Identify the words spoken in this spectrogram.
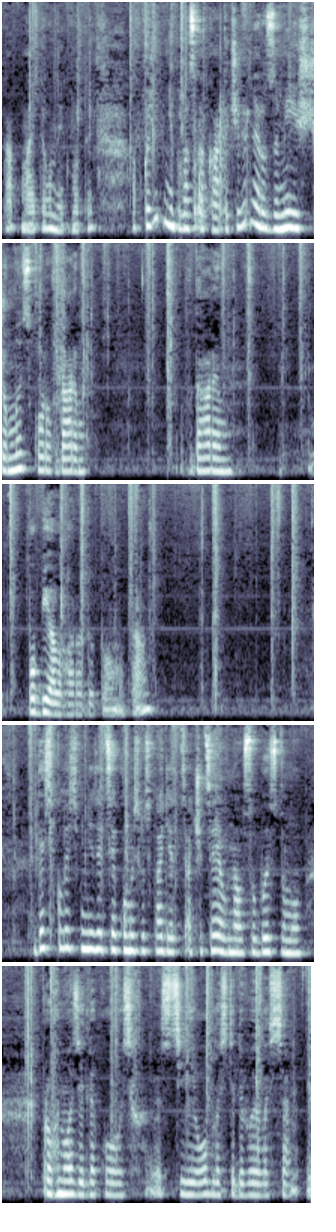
так, маєте уникнути. А покажіть мені, будь ласка, карти. Чи вірно я розумію, що ми скоро вдаримо вдарим по Білгороду тому, так? Десь колись мені здається, якомусь розкладі, а чи це я на особистому прогнозі для когось з цієї області дивилася. І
